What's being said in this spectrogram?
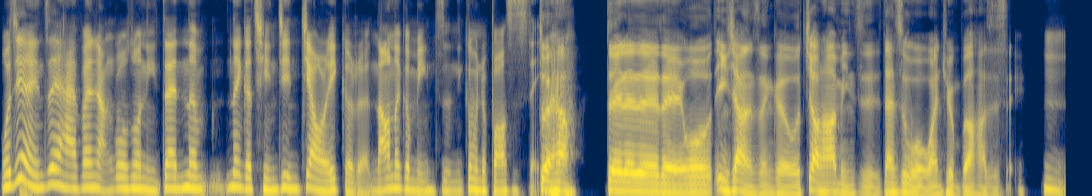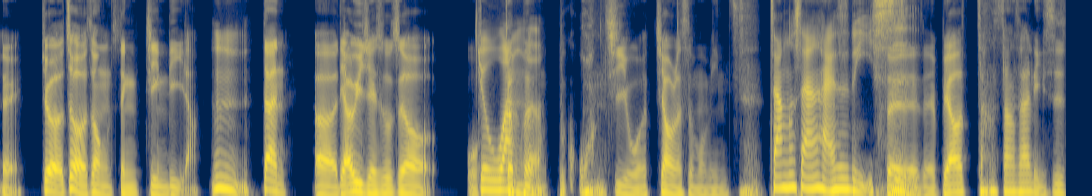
我记得你之前还分享过，说你在那那个情境叫了一个人，然后那个名字你根本就不知道是谁。对啊，对对对对我印象很深刻。我叫他名字，但是我完全不知道他是谁。嗯，对，就就有这种经经历啦。嗯，但呃，疗愈结束之后，我就忘了，不忘记我叫了什么名字。张三还是李四？对对对，不要张张三李四，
